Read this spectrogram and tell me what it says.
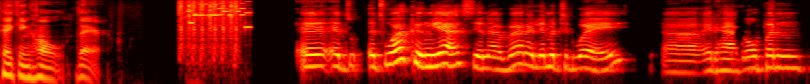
taking hold there. Uh, it's it's working, yes, in a very limited way. Uh, it has opened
